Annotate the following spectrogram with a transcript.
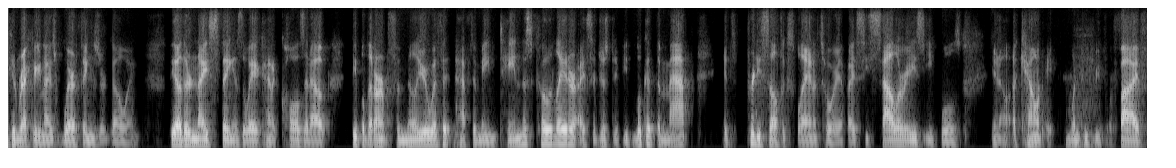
can recognize where things are going. The other nice thing is the way it kind of calls it out. People that aren't familiar with it and have to maintain this code later. I suggest if you look at the map, it's pretty self-explanatory. If I see salaries equals you know, account one, two, three, four, five.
